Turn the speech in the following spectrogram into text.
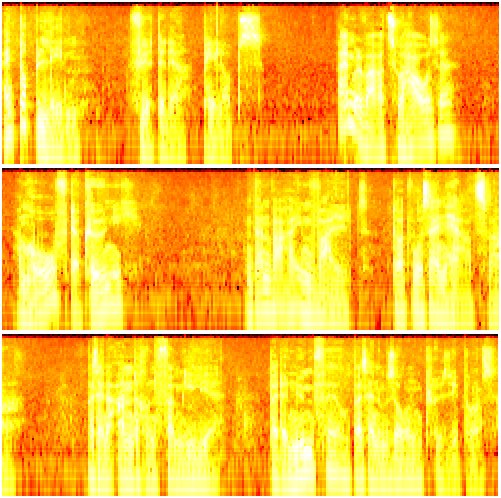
Ein Doppelleben führte der Pelops. Einmal war er zu Hause, am Hof, der König, und dann war er im Wald, dort wo sein Herz war, bei seiner anderen Familie, bei der Nymphe und bei seinem Sohn Chrysippos.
